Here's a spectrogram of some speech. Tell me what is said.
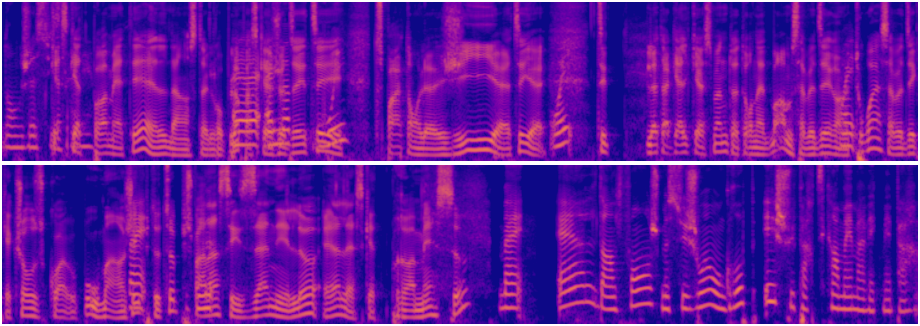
Donc, je suis Qu'est-ce qu'elle te promettait, elle, dans ce groupe-là? Euh, Parce que je veux dire, tu sais, oui. tu perds ton logis, euh, tu sais, euh, Oui, Là, tu as quelques semaines, tu as tourné de bord, mais ça veut dire un Oui. toit, ça veut dire quelque chose quoi, où manger, Ben, puis tout ça. Puis me- pendant ces années-là, elle, est-ce qu'elle te promet ça? mais elle, dans le fond, je me suis joint au groupe et je suis partie quand même avec mes parents.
